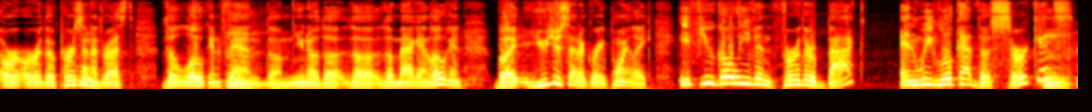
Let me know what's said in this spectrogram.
or or the person hmm. addressed the Logan hmm. fandom you know the the the Maga and Logan. But you just said a great point. Like if you go even further back and we look at the circuits hmm.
